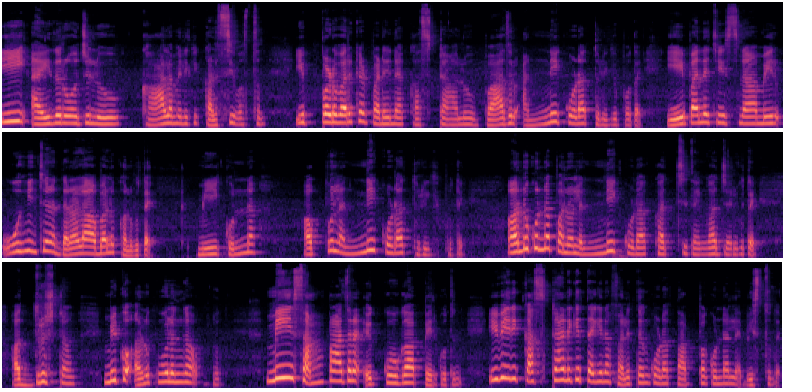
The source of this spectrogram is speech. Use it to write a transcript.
ఈ ఐదు రోజులు కాలం కలిసి వస్తుంది. ఇప్పటి వరకు పడిన కష్టాలు బాధలు అన్నీ కూడా తొలగిపోతాయి. ఏ పని చేసినా మీరు ఊహించిన ధనలాభాలు కలుగుతాయి. మీకున్న అప్పులన్నీ కూడా తొలగిపోతాయి. అనుకున్న పనులన్నీ కూడా ఖచ్చితంగా జరుగుతాయి. అదృష్టం మీకు అనుకూలంగా ఉంటుంది. మీ సంపాదన ఎక్కువగా పెరుగుతుంది. ఇవి వీరి కష్టానికి తగిన ఫలితం కూడా తప్పకుండా లభిస్తుంది.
